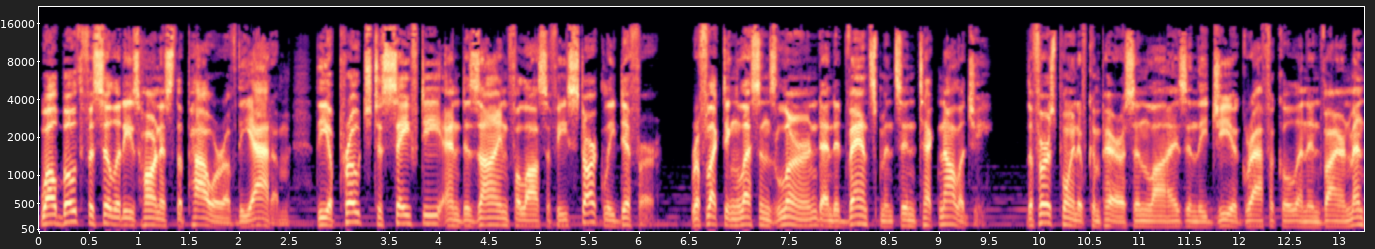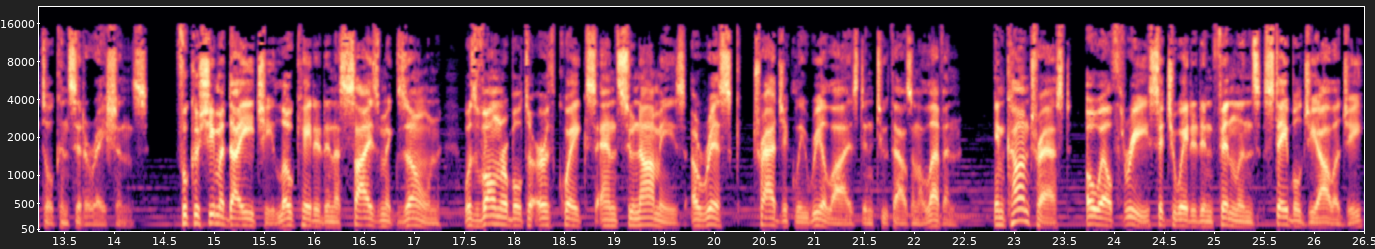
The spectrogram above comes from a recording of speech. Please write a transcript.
While both facilities harness the power of the atom, the approach to safety and design philosophy starkly differ, reflecting lessons learned and advancements in technology. The first point of comparison lies in the geographical and environmental considerations. Fukushima Daiichi, located in a seismic zone, was vulnerable to earthquakes and tsunamis, a risk tragically realized in 2011. In contrast, OL3, situated in Finland's stable geology,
